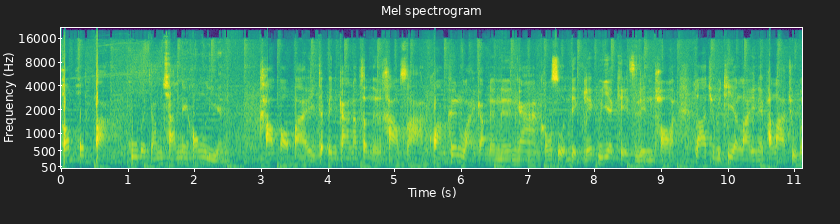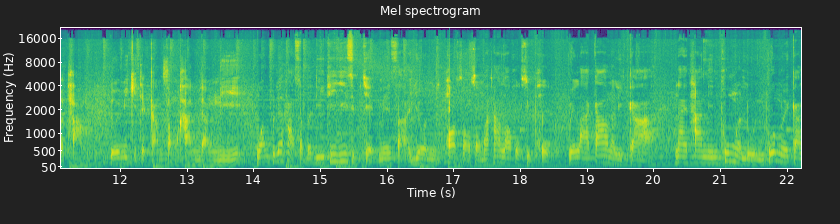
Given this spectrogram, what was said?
พร้อมพบปะครูประจำชั้นในห้องเรียน ข่าวต่อไปจะเป็นการนำเสนอข่าวสาร ความเคลื่อนไหวการดำเนินงานของสวนเด็กเล็กวิทยาเขตสิรินธรราชวิทยาลัยในพระราชูปถัมภ์โดยมีกิจกรรมสำคัญดังนี้ วันพฤหัสบดีที่ 27 เมษายน พศ 2566 เวลา 9 นาฬิกา นายธานินผู้มลุนผู้อำนวยการ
